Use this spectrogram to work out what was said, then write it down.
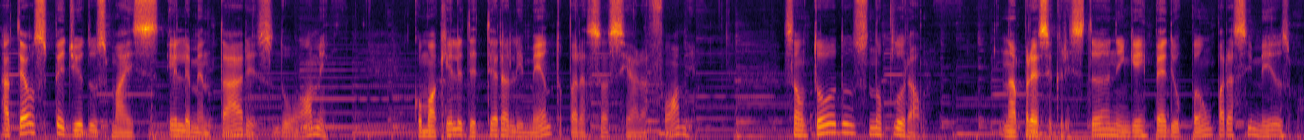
Até os pedidos mais elementares do homem, como aquele de ter alimento para saciar a fome, são todos no plural. Na prece cristã, ninguém pede o pão para si mesmo.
